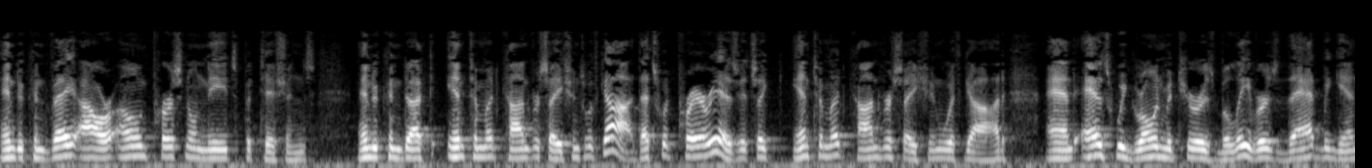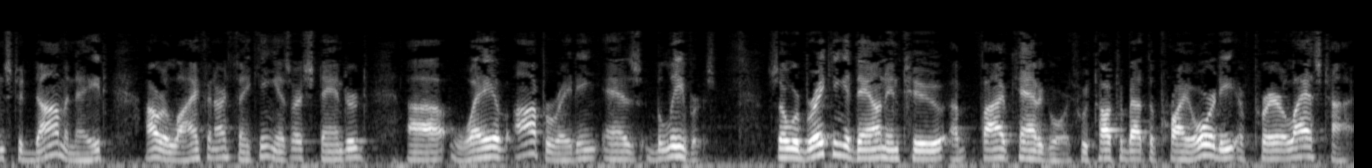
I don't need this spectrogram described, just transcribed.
and to convey our own personal needs, petitions, and to conduct intimate conversations with God. That's what prayer is. It's an intimate conversation with God. And as we grow and mature as believers, that begins to dominate our life and our thinking as our standard uh, way of operating as believers. So we're breaking it down into uh, five categories. We talked about the priority of prayer last time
